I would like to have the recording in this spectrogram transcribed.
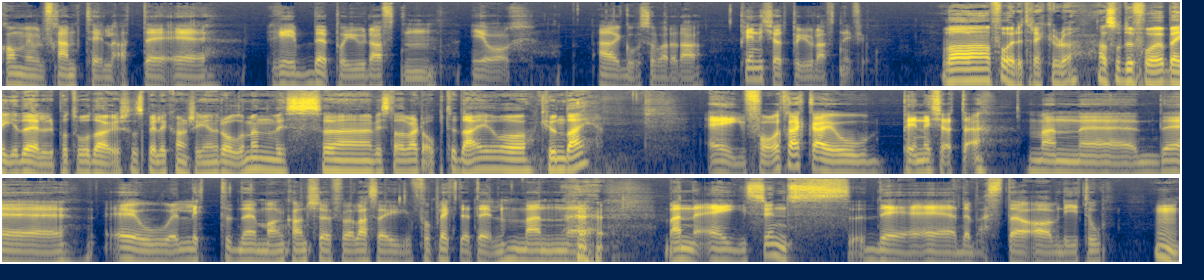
kom vi vel frem til at det er ribbe på julaften i år. Ergo så var det da pinnekjøtt på julaften i fjor. Hva foretrekker du? Altså, du får jo begge deler på to dager, så det spiller kanskje ingen rolle, men hvis, eh, hvis det hadde vært opp til deg og kun deg Jeg foretrekker jo pinnekjøttet, men eh, det er jo litt det man kanskje føler seg forpliktet til. Men, eh, men jeg syns det er det beste av de to. mm.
